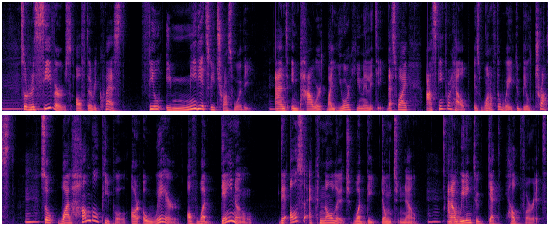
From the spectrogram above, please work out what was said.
Mm. So receivers of the request feel immediately trustworthy Mm-hmm. and empowered by your humility. That's why asking for help is one of the way to build trust. Mm-hmm. So while humble people are aware of what they know, they also acknowledge what they don't know mm-hmm. and are willing to get help for it.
